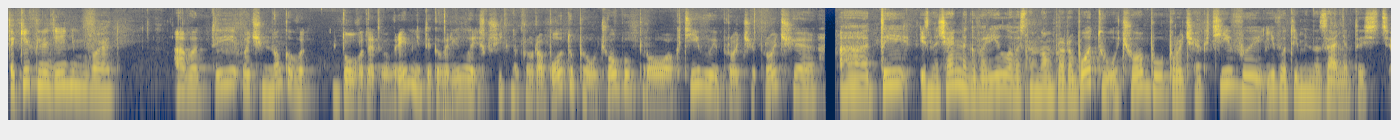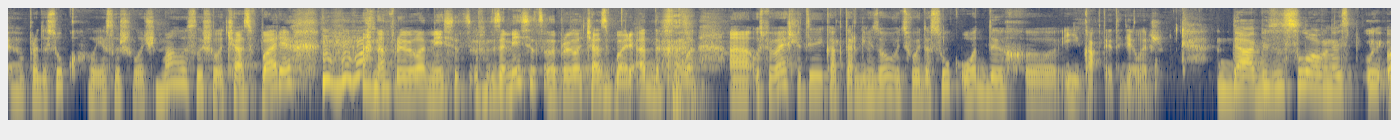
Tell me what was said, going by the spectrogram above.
таких людей не бывает. А вот ты очень много вот до вот этого времени ты говорила исключительно про работу, про учебу, про активы и прочее, прочее. А ты изначально говорила в основном про работу, учебу, прочие активы и вот именно занятость. Э, про досуг я слышала очень мало, слышала час в баре. Она провела месяц, за месяц она провела час в баре, отдохнула. А успеваешь ли ты как-то организовывать свой досуг, отдых э, и как ты это делаешь? Да, безусловно, э,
